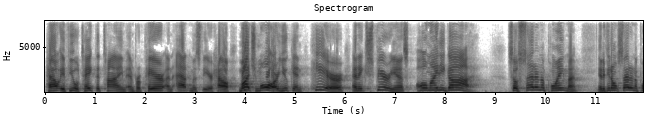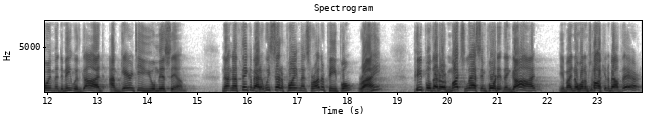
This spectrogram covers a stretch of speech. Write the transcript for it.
How, if you'll take the time and prepare an atmosphere, how much more you can hear and experience Almighty God. So set an appointment. And if you don't set an appointment to meet with God, I'm guarantee you you'll miss Him. Now, now think about it. We set appointments for other people, right? People that are much less important than God. Anybody know what I'm talking about there?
